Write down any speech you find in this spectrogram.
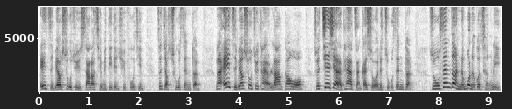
A 指标数据杀到前面低点区附近，这叫初升段。那 A 指标数据它有拉高哦，所以接下来它要展开所谓的主升段。主升段能不能够成立？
